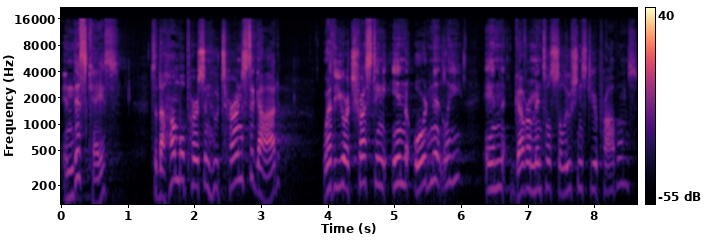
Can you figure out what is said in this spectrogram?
In this case, to the humble person who turns to God, whether you are trusting inordinately in governmental solutions to your problems,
